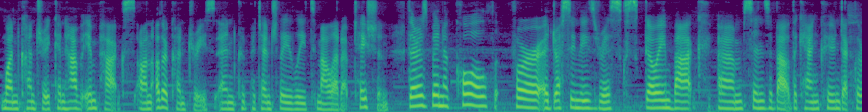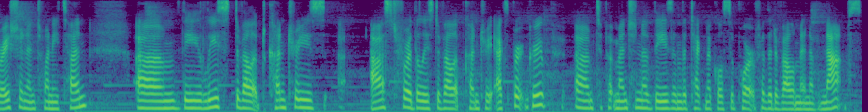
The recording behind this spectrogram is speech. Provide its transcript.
one country can have impacts on other countries and could potentially lead to maladaptation. There has been a call for addressing these risks going back um, since about the Cancun Declaration in 2010. Um, the least developed countries asked for the least developed country expert group um, to put mention of these in the technical support for the development of NAPs,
